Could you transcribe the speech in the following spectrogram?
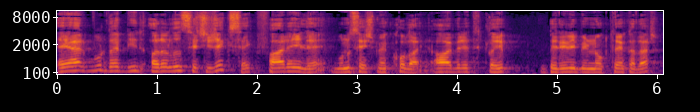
Eğer burada bir aralığı seçeceksek fare ile bunu seçmek kolay. A1'e tıklayıp belirli bir noktaya kadar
